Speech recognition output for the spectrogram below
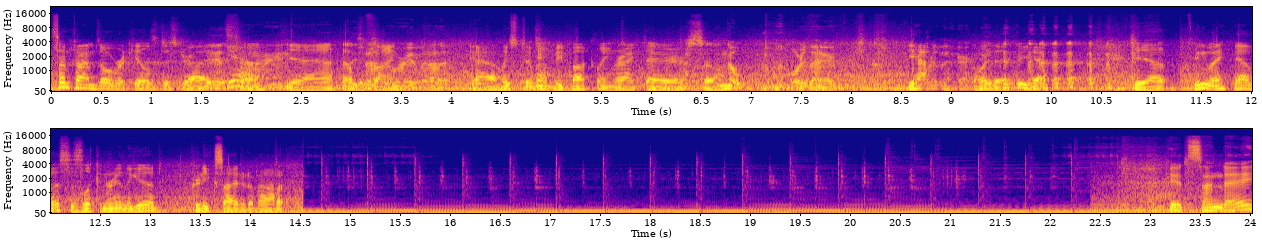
Sometimes overkill's just right. It's so, fine. Yeah, that'll be fine. don't have to worry about it. Yeah, at least it won't be buckling right there. So Nope. Or there. Yeah. Or there. Or there. Yeah. yeah. Anyway, yeah, this is looking really good. Pretty excited about it. It's Sunday.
